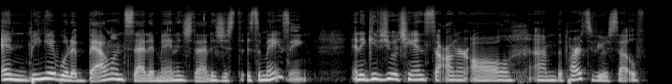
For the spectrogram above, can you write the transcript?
and being able to balance that and manage that is just it's amazing and it gives you a chance to honor all um, the parts of yourself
